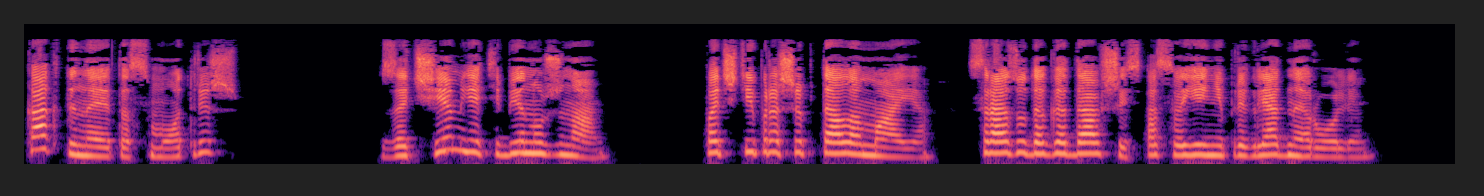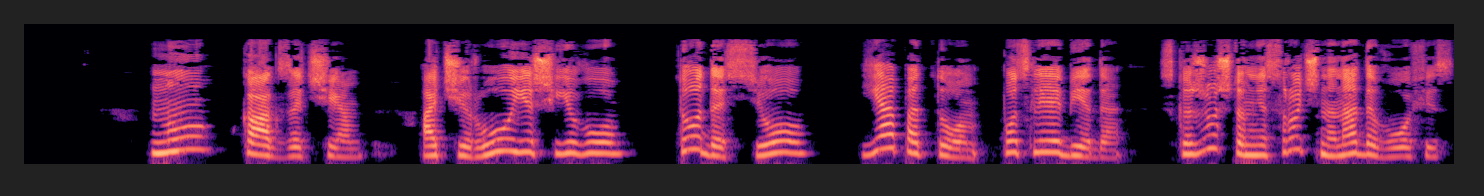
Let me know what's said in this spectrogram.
Как ты на это смотришь?» «Зачем я тебе нужна?» почти прошептала Майя, сразу догадавшись о своей неприглядной роли. «Ну, как зачем? Очаруешь его, то да сё. Я потом, после обеда, скажу, что мне срочно надо в офис,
